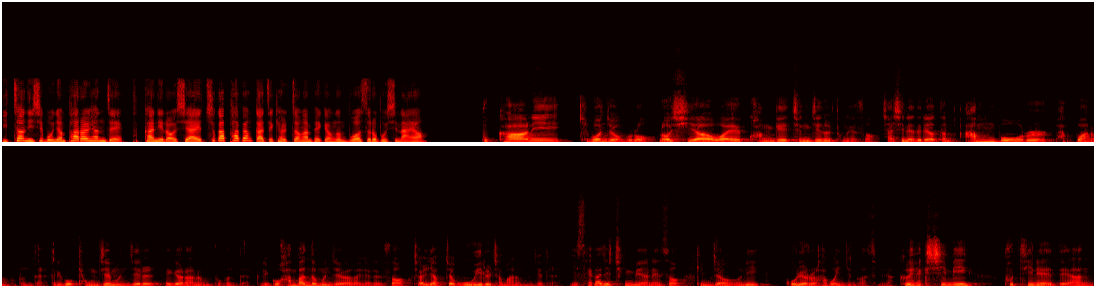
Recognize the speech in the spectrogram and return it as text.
2025년 8월 현재 북한이 러시아의 추가 파병까지 결정한 배경은 무엇으로 보시나요? 북한이 기본적으로 러시아와의 관계 증진을 통해서 자신네들의 어떤 안보를 확보하는 부분들, 그리고 경제 문제를 해결하는 부분들, 그리고 한반도 문제와 관련해서 전략적 우위를 점하는 문제들, 이 세 가지 측면에서 김정은이 고려를 하고 있는 것 같습니다. 그 핵심이 푸틴에 대한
